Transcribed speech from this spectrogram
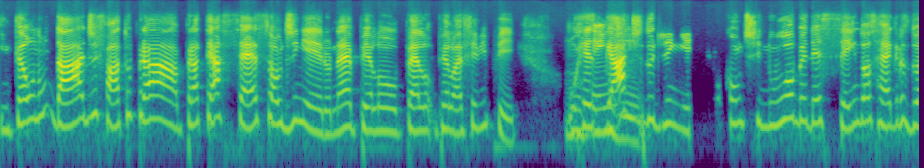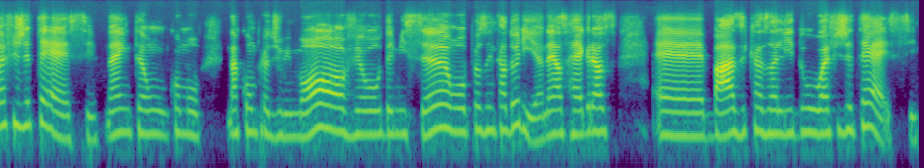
Então não dá de fato para ter acesso ao dinheiro, né, pelo, pelo, pelo FMP. O Entendi. resgate do dinheiro continua obedecendo às regras do FGTS, né? Então, como na compra de um imóvel, ou demissão, ou aposentadoria, né? As regras é, básicas ali do FGTS.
